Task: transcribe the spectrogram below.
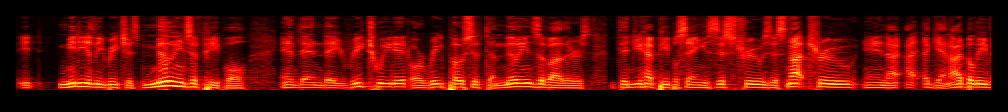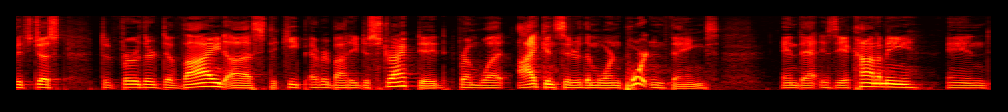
it immediately reaches millions of people and then they retweet it or repost it to millions of others then you have people saying is this true is this not true and I, I, again i believe it's just to further divide us to keep everybody distracted from what i consider the more important things and that is the economy and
